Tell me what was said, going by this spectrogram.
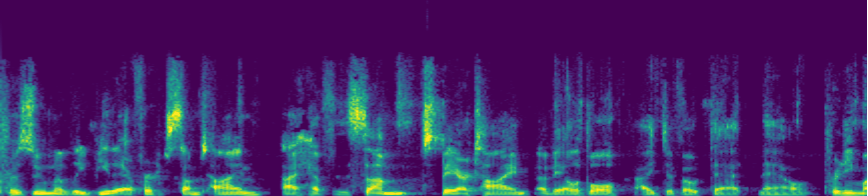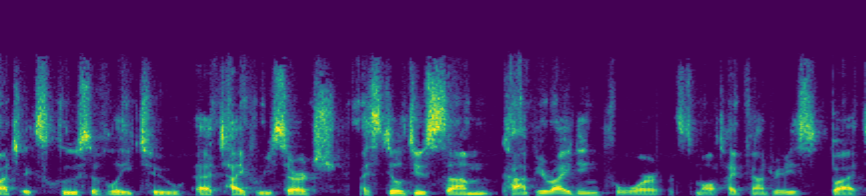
presumably be there for some time. I have some spare time available. I devote that now pretty much exclusively to uh, type research. I still do some copywriting for small type foundries but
